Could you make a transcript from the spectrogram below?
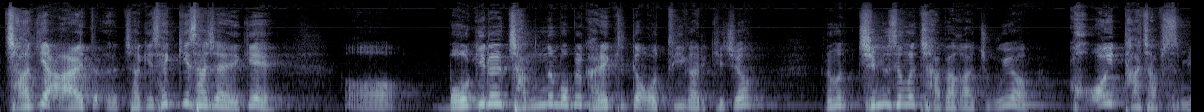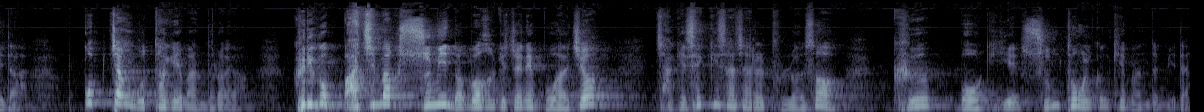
자기 아이들, 자기 새끼 사자에게 어, 먹이를 잡는 법을 가르칠 때 어떻게 가르치죠? 여러분 짐승을 잡아가지고요 거의 다 잡습니다. 꼼짝 못하게 만들어요. 그리고 마지막 숨이 넘어가기 전에 뭐 하죠? 자기 새끼 사자를 불러서 그 먹이의 숨통을 끊게 만듭니다.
